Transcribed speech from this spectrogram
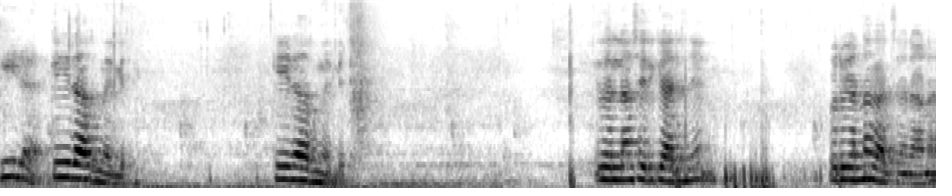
കീഴ. കീഴാറ് നെല്ലി. കീഴാറ് നെല്ലി. ഇതെല്ലാം ശരിക്കും അരിഞ്ഞ് ഒരു എണ്ണ കാച്ചാനാണ്.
